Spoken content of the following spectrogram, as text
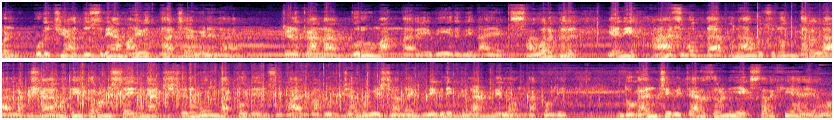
पण पुढच्या दुसऱ्या महायुद्धाच्या वेळेला टिळकांना गुरु मानणारे वीर विनायक सावरकर यांनी हाच मुद्दा पुन्हा उचलून धरला. लक्षामध्ये करून सैन्यात शिरवून दाखवले. सुभाष बाबूंच्या भविष्याला एक वेगळी कलाटणी लावून दाखवली. दोघांची विचारसरणी एकसारखी आहे हो.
